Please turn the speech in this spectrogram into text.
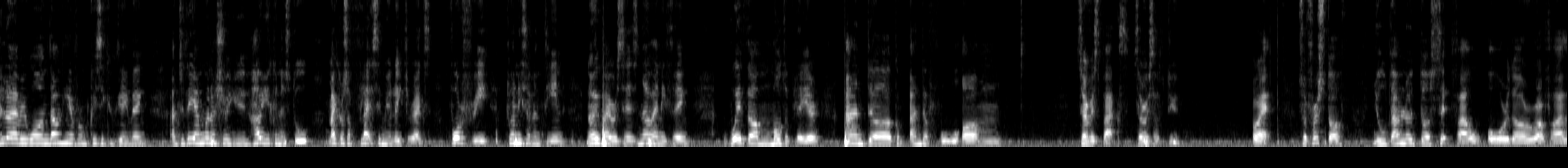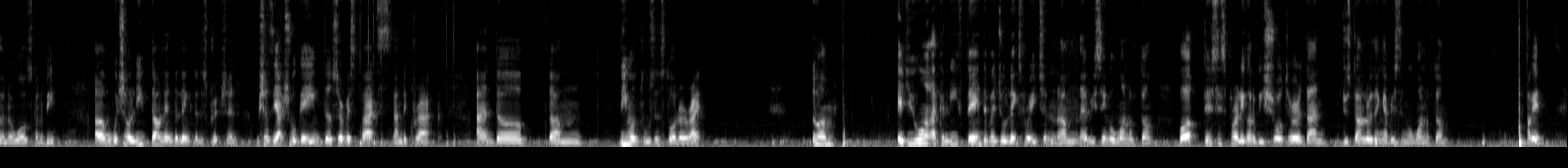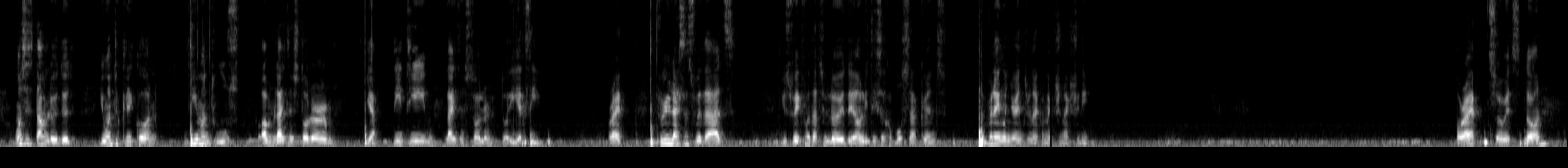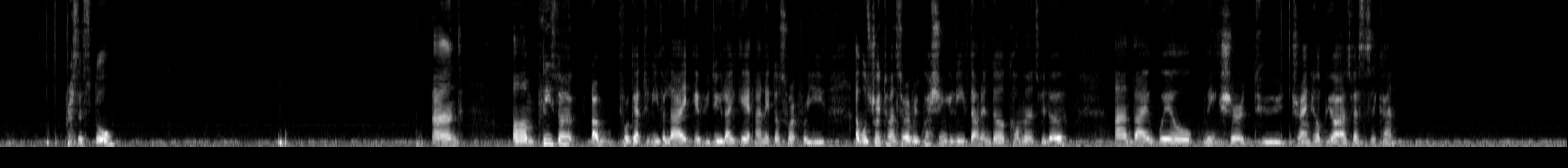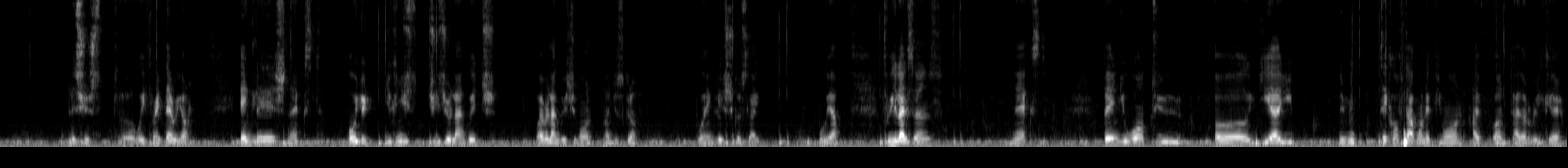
Hello everyone, down here from Crazy Q Gaming, and today I'm going to show you how you can install Microsoft Flight Simulator X for free 2017, no viruses, no anything, with um, multiplayer and uh, and the full um service packs, service packs too. Alright, so first off, you'll download the zip file or the RAR file, I don't know what it's going to be, um, which I'll leave down in the link in the description, which has the actual game, the service packs and the crack, and the um Daemon Tools installer, right? Um, if you want, I can leave the individual links for each and um, every single one of them. But this is probably going to be shorter than just downloading every single one of them. Okay, once it's downloaded, you want to click on Daemon Tools, um, Light Installer, yeah, DT Lite Installer.exe, right? Free license with ads. Just wait for that to load. It only takes a couple seconds, depending on your internet connection, actually. Alright, so it's done. Press install. And um, please don't um, forget to leave a like if you do like it and it does work for you. I will try to answer every question you leave down in the comments below. And I will make sure to try and help you out as best as I can. Let's just uh, wait for it. There we are. English, next. Or you, you can just choose your language whatever language you want. I'm just gonna put English because like, oh yeah, free license. Next, then you want to, uh, yeah, you you can take off that one if you want. I've I don't really care.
